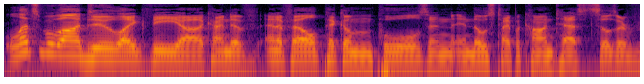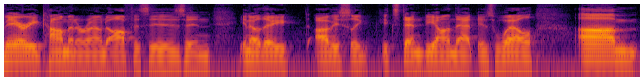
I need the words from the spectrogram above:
Let's move on to like the uh, kind of NFL pick'em pools and, and those type of contests. Those are very common around offices, and you know they obviously extend beyond that as well. Um,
